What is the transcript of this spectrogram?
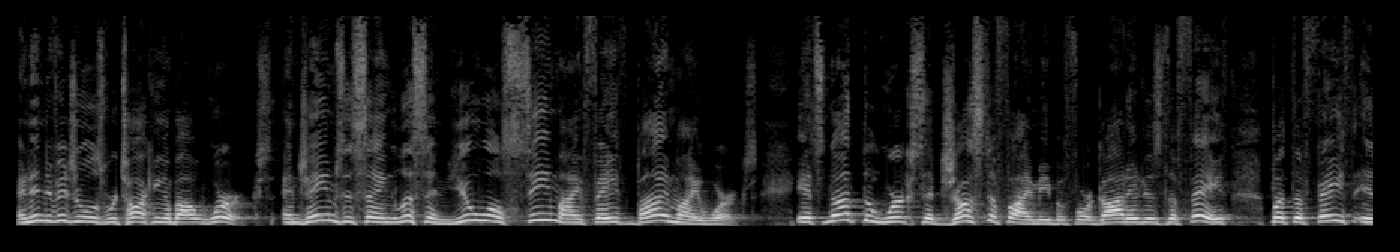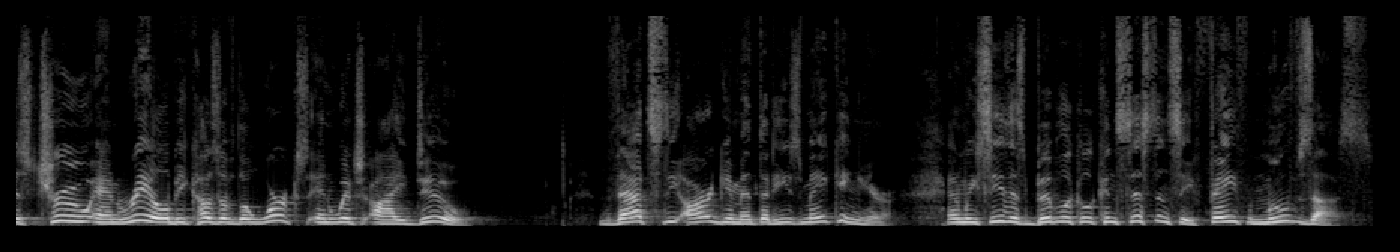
And individuals were talking about works. And James is saying, listen, you will see my faith by my works. It's not the works that justify me before God, it is the faith. But the faith is true and real because of the works in which I do. That's the argument that he's making here. And we see this biblical consistency. Faith moves us.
